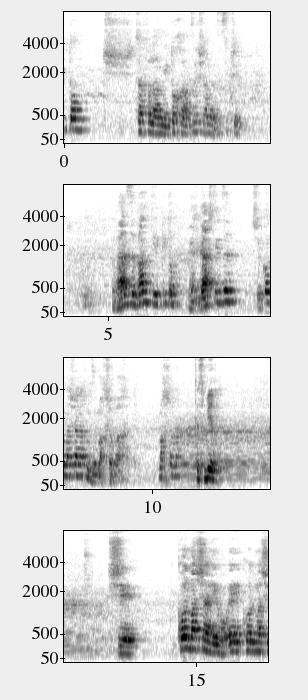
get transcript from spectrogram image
ופתאום צף עלה מתוך הזה שם, איזה סוג של... ואז הבנתי, פתאום הרגשתי את זה, שכל מה שאנחנו זה מחשבה אחת. מחשבה. תסביר. שכל מה שאני רואה, כל מה ש...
